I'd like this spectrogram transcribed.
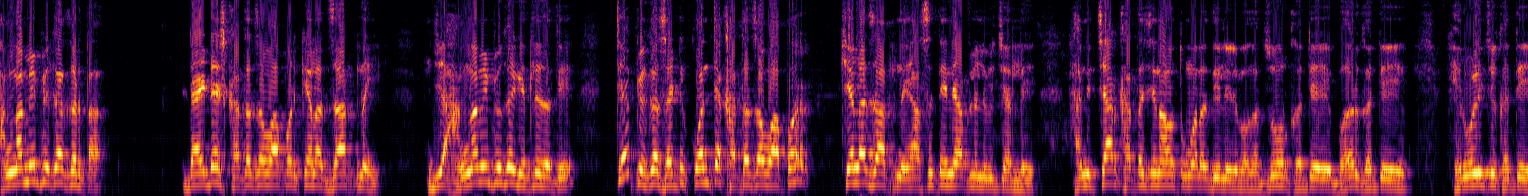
हंगामी पिकाकरता डायडॅश खताचा वापर केला जात नाही. जे हंगामी पिकं घेतले जाते त्या पिकासाठी कोणत्या खताचा वापर केला जात नाही असं त्यांनी आपल्याला विचारलं आहे आणि चार खताची नावं तुम्हाला दिलेली बघा. जोर खते भर खते हिरवळीचे खते.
